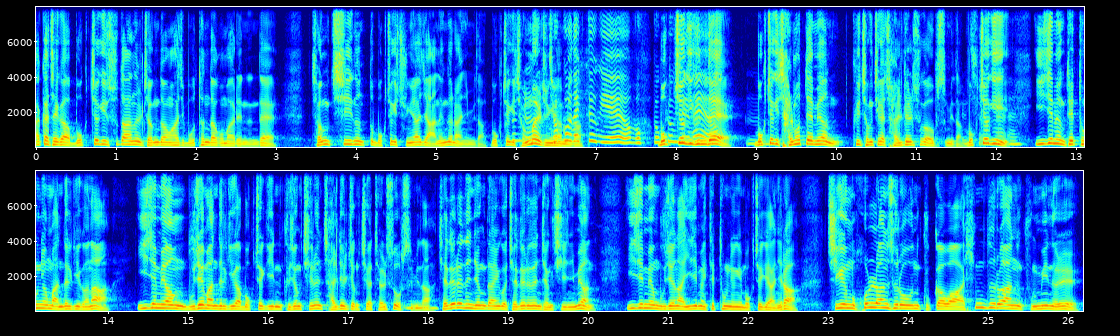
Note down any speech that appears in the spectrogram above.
아까 제가 목적이 수단을 정당화하지 못한다고 말했는데 정치는 또 목적이 중요하지 않은 건 아닙니다. 목적이 정말 정권 중요합니다. 획득이에요. 목, 목적이 목표는 근데 음. 목적이 잘못되면 그 정치가 잘 될 수가 없습니다. 그렇죠. 목적이 네, 네. 이재명 대통령 만들기거나 이재명 무죄 만들기가 목적인 그 정치는 잘 될 정치가 될 수 없습니다. 음. 제대로 된 정당이고 제대로 된 정치인이면 이재명 무죄나 이재명 대통령의 목적이 아니라 지금 혼란스러운 국가와 힘들어하는 국민을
